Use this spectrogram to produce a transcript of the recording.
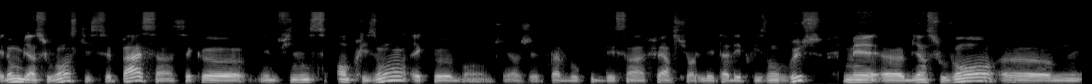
Et donc, bien souvent, ce qui se passe, hein, c'est qu'ils finissent en prison et que, bon, je n'ai pas beaucoup de dessins à faire sur l'état des prisons russes, mais euh, bien souvent, euh,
